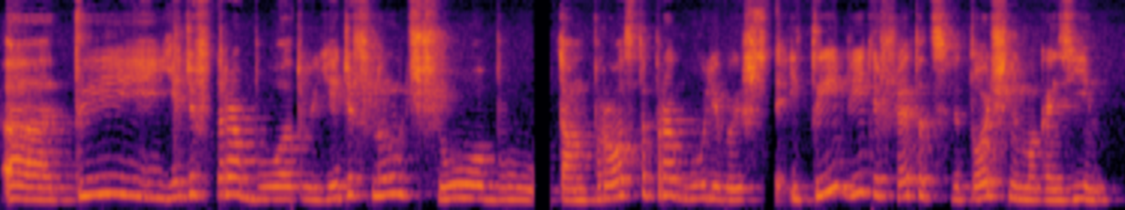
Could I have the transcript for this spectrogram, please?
А, Ты едешь на работу, едешь на учебу, там просто прогуливаешься, и ты видишь этот цветочный магазин.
